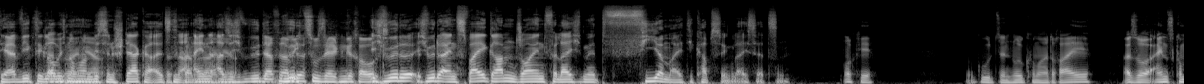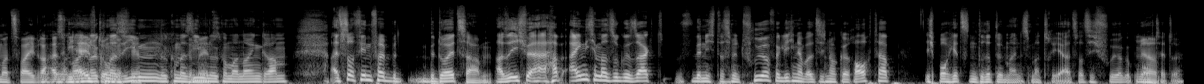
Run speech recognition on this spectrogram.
Der wirkte, glaube ich, noch sein, mal ein ja. bisschen stärker als Das eine, eine sein, also ja. ich würde, Dafür würde ich zu selten geraucht. ich würde, ich würde einen 2 Gramm Joint vielleicht mit 4 Mighty Kapseln gleichsetzen. okay. Gut, sind 0,3. Also 1,2 Gramm. Also die Hälfte 0,7, 0,7, Damit. 0,9 Gramm. Also auf jeden Fall be bedeutsam. Also ich habe eigentlich immer so gesagt, wenn ich das mit früher verglichen habe, als ich noch geraucht habe, ich brauche jetzt ein Drittel meines Materials, was ich früher gebraucht Ja. hätte.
